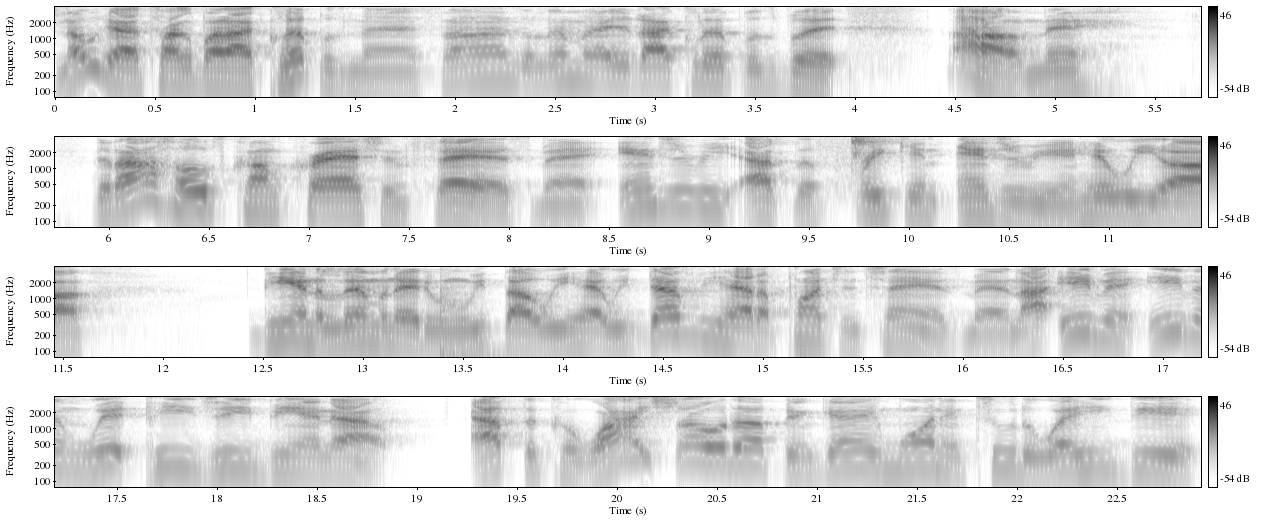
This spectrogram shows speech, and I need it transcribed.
No, we gotta talk about our Clippers, man. Suns eliminated our Clippers, but oh man. Did our hopes come crashing fast, man? Injury after freaking injury, and here we are being eliminated when we thought we had we definitely had a punching chance, man. And I even even with PG being out, after Kawhi showed up in game one and two the way he did,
